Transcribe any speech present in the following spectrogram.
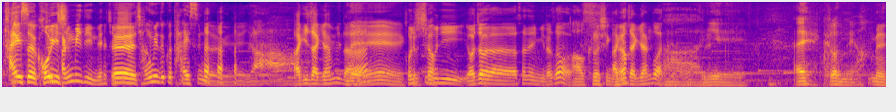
다 있어요. 거의. 장미도 있네요. 저기. 네, 장미 듣고 다 있습니다 여기. 야. 아기자기합니다. 네. 그렇죠. 건축분이 여자 사장님이라서 아 그러신가요? 아기자기한 것 같아요. 아 네. 예. 에 그렇네요. 네.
